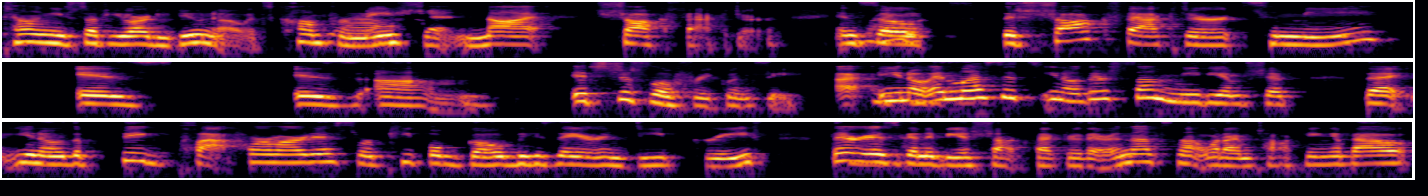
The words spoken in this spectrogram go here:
telling you stuff you already do know it's confirmation yeah. not shock factor and right. so the shock factor to me is is um it's just low frequency I, you know mm-hmm. unless it's you know there's some mediumship that you know the big platform artists where people go because they are in deep grief there is going to be a shock factor there. And that's not what i'm talking about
